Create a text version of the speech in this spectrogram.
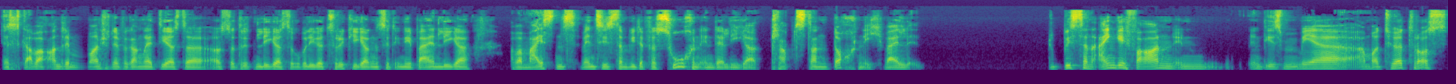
es gab auch andere Mannschaften in der Vergangenheit, die aus der, aus der dritten Liga, aus der Oberliga zurückgegangen sind in die Bayernliga. Aber meistens, wenn sie es dann wieder versuchen in der Liga, klappt es dann doch nicht, weil du bist dann eingefahren in, in diesem mehr Amateurtross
